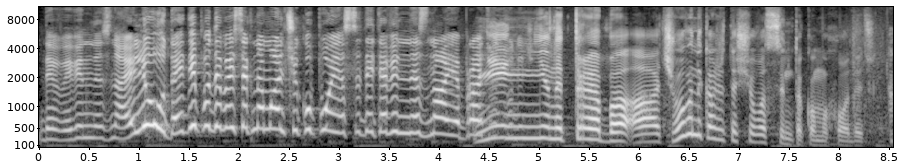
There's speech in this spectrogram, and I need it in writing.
Диви, він не знає. Люда, йди подивись, як на мальчику пояс сидить, а він не знає, брать Ні, будеш. ні, не треба. А чого ви не кажете, що у вас син такому ходить? А,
